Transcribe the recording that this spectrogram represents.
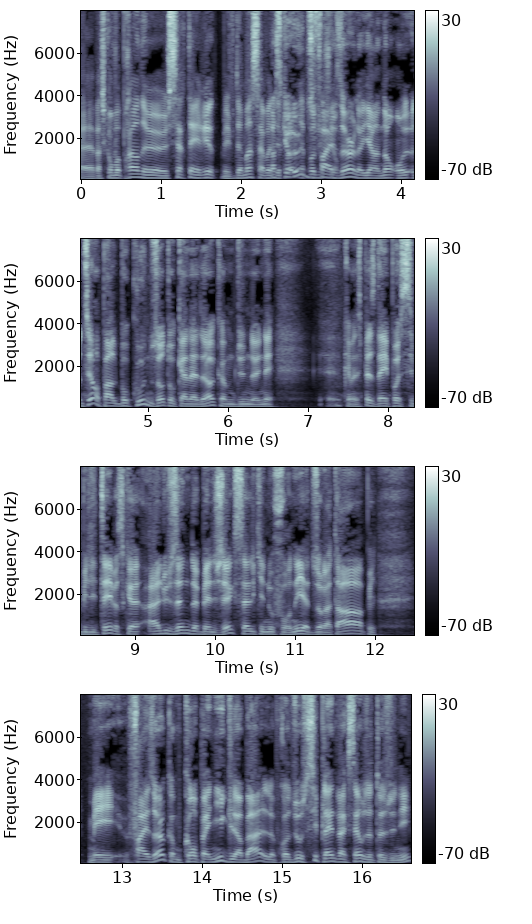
euh, parce qu'on va prendre un certain rythme. Mais évidemment, ça va Parce que dépendre eux de la du production. Pfizer, là, il y en ont. On- Tu sais, on parle beaucoup nous autres au Canada comme d'une une- euh, comme une espèce d'impossibilité parce que à l'usine de Belgique, celle qui nous fournit, il y a du retard. puis- mais Pfizer, comme compagnie globale, produit aussi plein de vaccins aux États-Unis,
